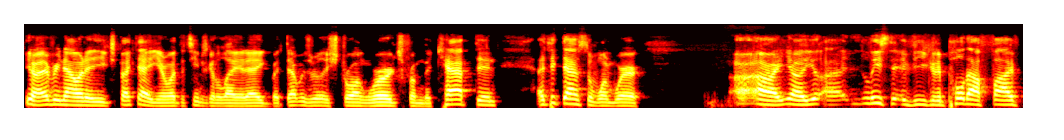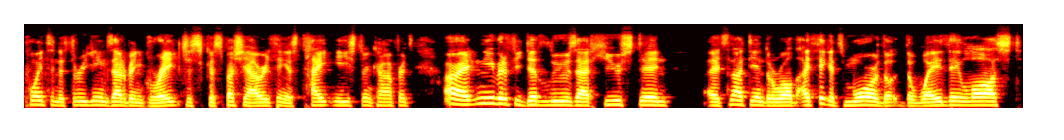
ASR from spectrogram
You know, every now and then you expect, hey, you know what, the team's going to lay an egg, but that was really strong words from the captain. I think that's the one where – all right, you know, you, uh, at least if you could have pulled out five points into three games, that'd have been great. Just especially how everything is tight in Eastern Conference. All right, and even if you did lose at Houston, it's not the end of the world. I think it's more the the way they lost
